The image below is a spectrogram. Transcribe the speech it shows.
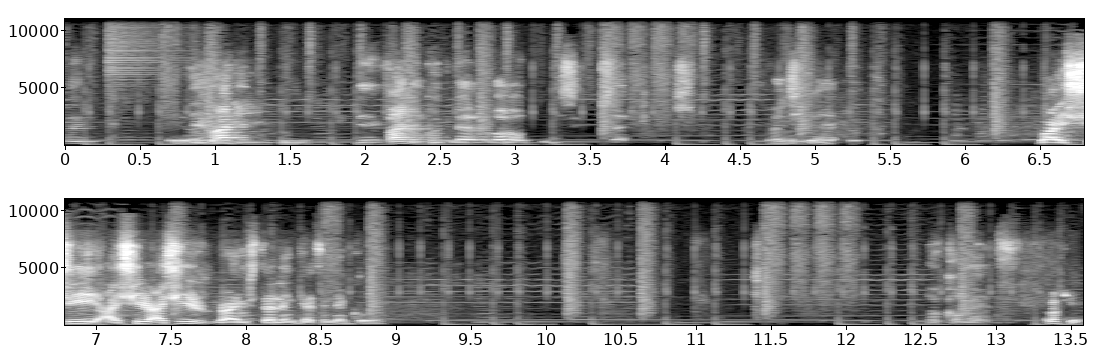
They've had a good, they've had a good lot of wins. But Okay. But I see, I see, I see Raheem Sterling getting a goal. no comments. Okay,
